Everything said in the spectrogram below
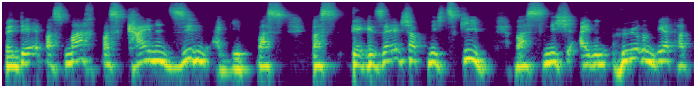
wenn der etwas macht, was keinen Sinn ergibt, was, was der Gesellschaft nichts gibt, was nicht einen höheren Wert hat,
